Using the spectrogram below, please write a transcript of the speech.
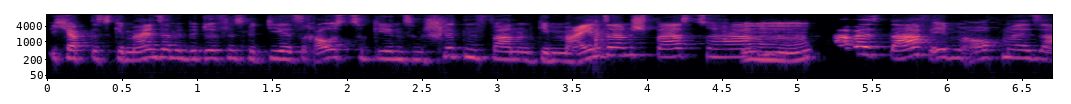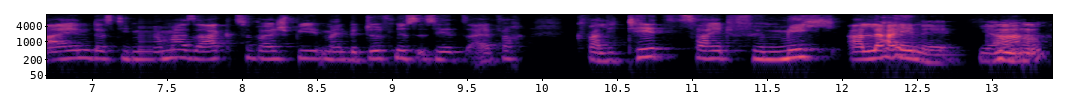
ich habe das gemeinsame Bedürfnis, mit dir jetzt rauszugehen zum Schlittenfahren und gemeinsam Spaß zu haben. Mhm. Aber es darf eben auch mal sein, dass die Mama sagt zum Beispiel, mein Bedürfnis ist jetzt einfach Qualitätszeit für mich alleine. Ja. Mhm.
